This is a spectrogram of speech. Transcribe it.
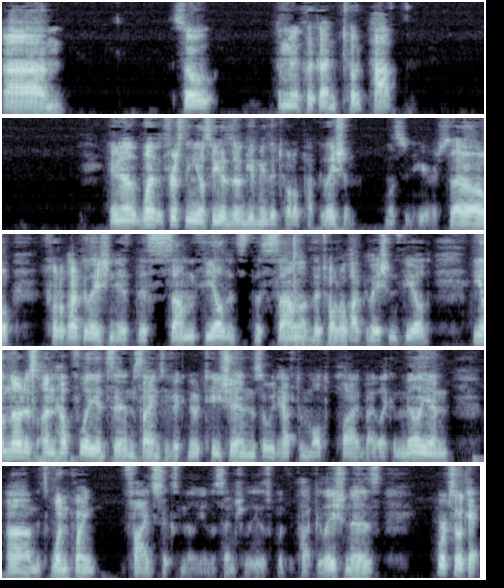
Um, so I'm going to click on TotPop. And uh, one, the first thing you'll see is it'll give me the total population listed here. So total population is the sum field. It's the sum of the total population field. You'll notice unhelpfully it's in scientific notation, so we'd have to multiply by like a million. Um, it's 1.56 million essentially is what the population is. Works okay.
